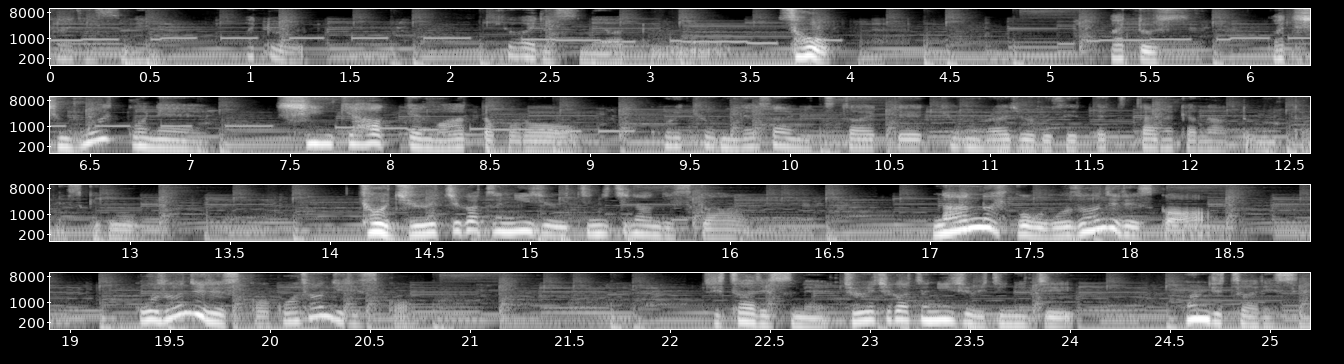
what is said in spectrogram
じゃあですね、あと、今日はですね、あと、そう。あと、私もう一個ね、新規発見があったから、これ今日皆さんに伝えて、今日のラジオで絶対伝えなきゃなって思ったんですけど、今日11月21日なんですが、何の日かご存知ですか？ご存知ですか？ご存知ですか？実はですね、11月21日、本日はですね、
